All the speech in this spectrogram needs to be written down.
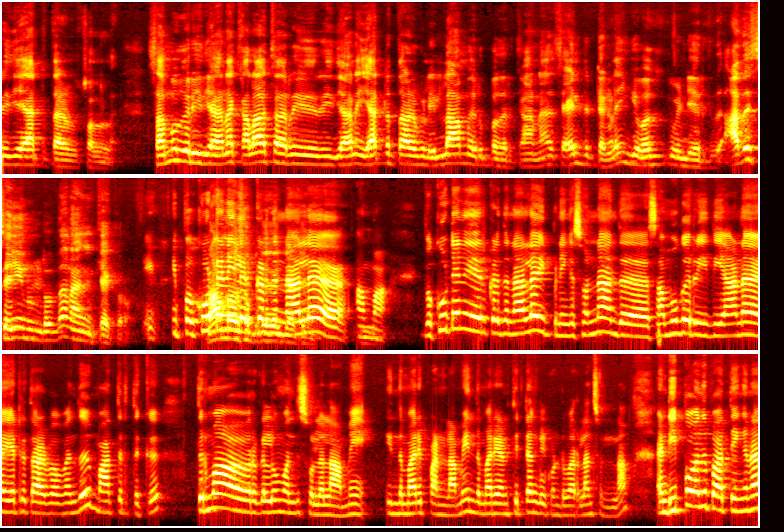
ரீதியாக ஏற்றத்தாழ்வு சொல்லலை. சமூக ரீதியான கலாச்சார ரீதியான ஏற்றத்தாழ்வுகள் இல்லாம இருப்பதற்கான செயல் திட்டங்களை இங்க வகுக்க வேண்டியிருக்குது. அதை செய்யணுன்றது தான் நாங்க கேட்கிறோம். இப்போ கூட்டணியில இருக்கிறதுனால ஆமா. இப்போ கூட்டணியில இருக்கிறதுனால இப்போ நீங்க சொன்ன அந்த சமூக ரீதியான ஏற்றத்தாழ்வை வந்து மாத்துறதுக்கு திருமாவர்களும் வந்து சொல்லலாமே. இந்த மாதிரி பண்ணலாமே இந்த மாதிரியான திட்டங்கள் கொண்டு வரலாம்னு சொல்லலாம். அண்ட் இப்போ வந்து பார்த்தீங்கன்னா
